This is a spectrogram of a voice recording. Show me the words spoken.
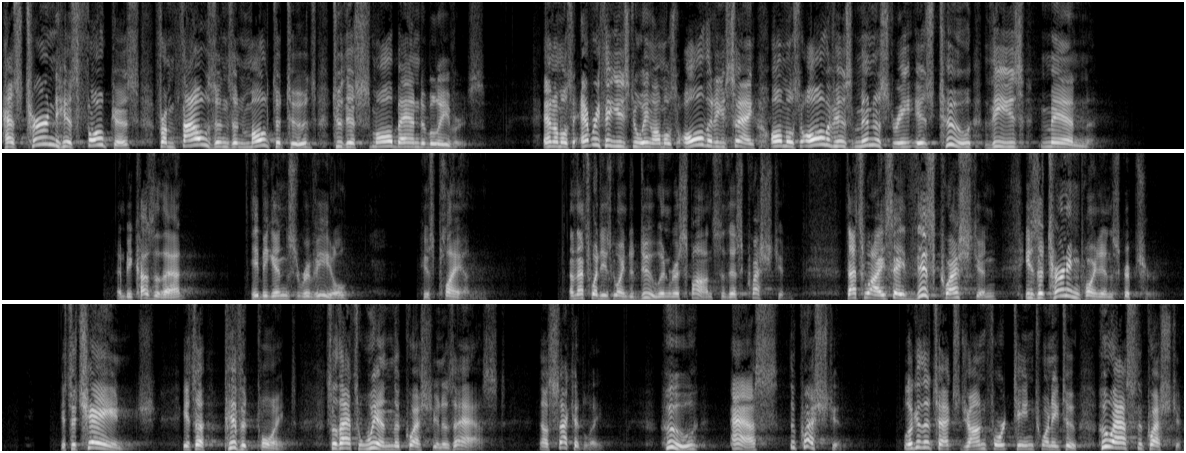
has turned his focus from thousands and multitudes to this small band of believers. And almost everything he's doing, almost all that he's saying, almost all of his ministry is to these men. And because of that, he begins to reveal his plan. And that's what he's going to do in response to this question. That's why I say this question is a turning point in Scripture. It's a change, it's a pivot point. So that's when the question is asked. Now, secondly, who asks the question? Look at the text, John 14, 22. Who asked the question?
